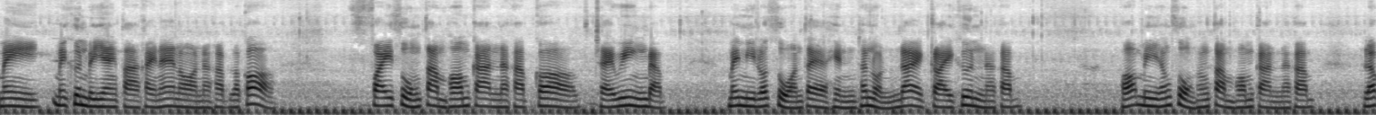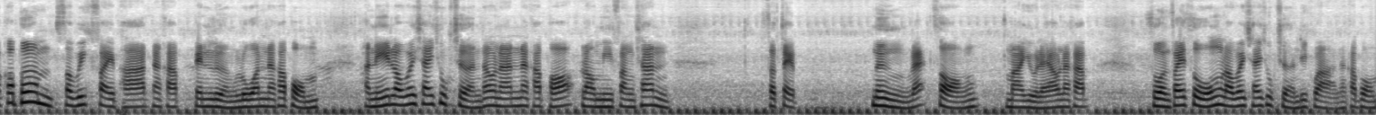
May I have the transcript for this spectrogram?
ไม่ไม่ขึ้นไปแยงตาใครแน่นอนนะครับ แล้วก็ไฟสูงต่ำพร้อมกันนะครับ ก็ใช้วิ่งแบบไม่มีรถสวนแต่เห็นถนนได้ไกลขึ้นนะครับ เพราะมีทั้งสูงทั้งต่ำพร้อมกันนะครับ แล้วก็เพิ่มสวิตช์ไฟพาร์ทนะครับ เป็นเหลืองล้วนนะครับ ผม อันนี้เราไม่ใช้ฉุกเฉินเท่านั้นนะครับ เพราะเรามีฟังก์ชันสเต็ป 1 และ 2 มาอยู่แล้วนะครับ ส่วนไฟสูงเราไว้ใช้ฉุกเฉินดีกว่านะครับผม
